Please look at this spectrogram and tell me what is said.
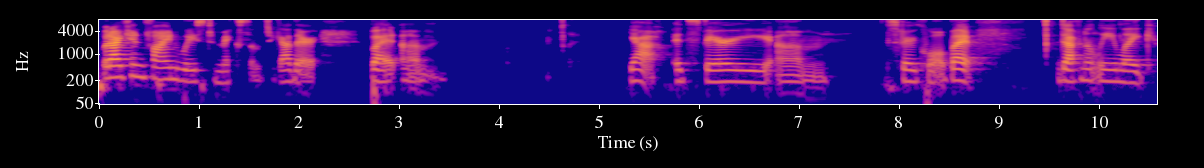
But I can find ways to mix them together. But um yeah, it's very um it's very cool. But definitely like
